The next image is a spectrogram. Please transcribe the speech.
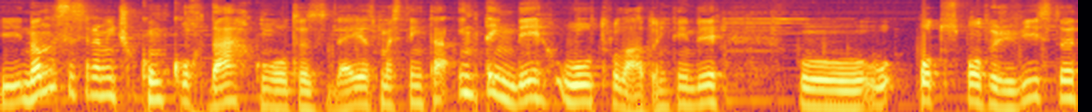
e não necessariamente concordar com outras ideias, mas tentar entender o outro lado, entender o, o outros pontos de vista,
